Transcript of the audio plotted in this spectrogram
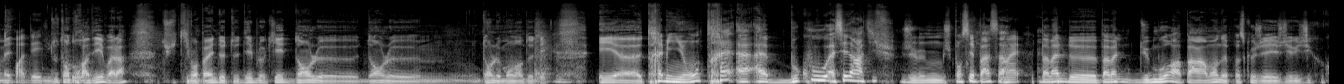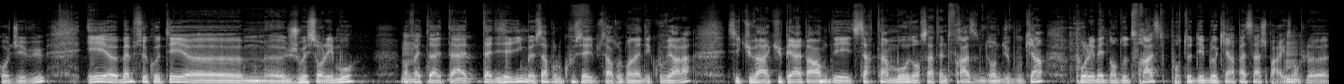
permettre- 3D, du tout en coup. 3D, voilà, tu- qui vont permettre de te débloquer dans le, dans le, dans le monde en 2D. Et euh, très mignon, très, à- à beaucoup, assez narratif. Je, je pensais pas à ça. Ouais. Pas mal de, pas mal d'humour apparemment d'après ce que j'ai, j'ai, vu. Et euh, même ce côté euh, jouer sur les mots. En Mm. fait, t'as, t'as des énigmes, ça pour le coup, c'est, un truc qu'on a découvert là. C'est que tu vas récupérer par exemple des, certains mots dans certaines phrases dans du bouquin pour les mettre dans d'autres phrases pour te débloquer un passage. Mm. Par exemple, euh,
